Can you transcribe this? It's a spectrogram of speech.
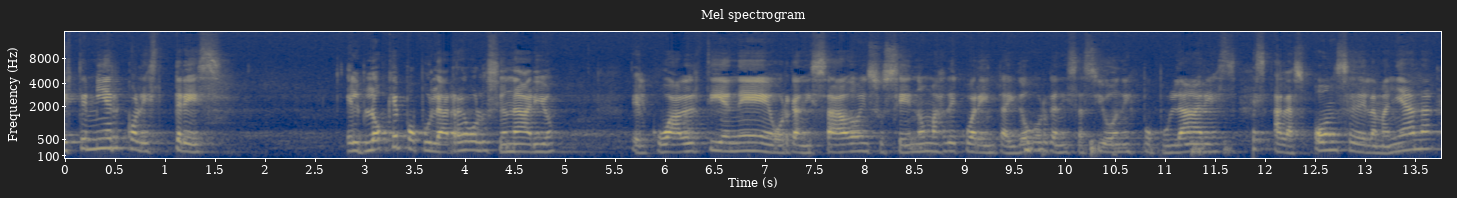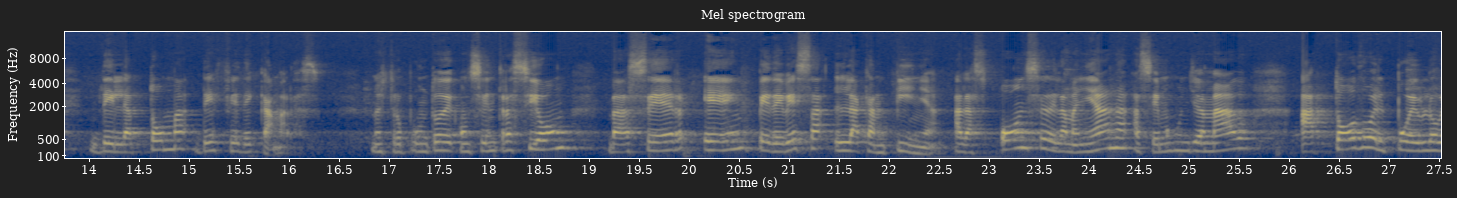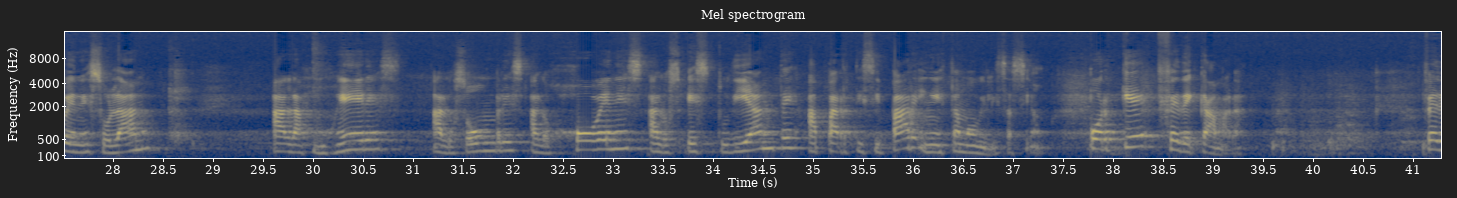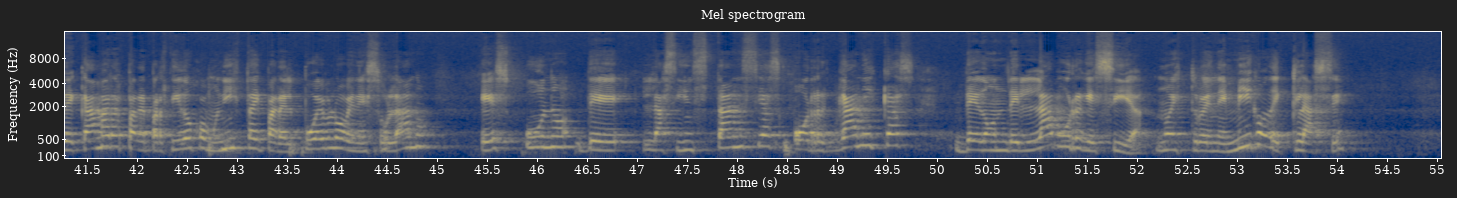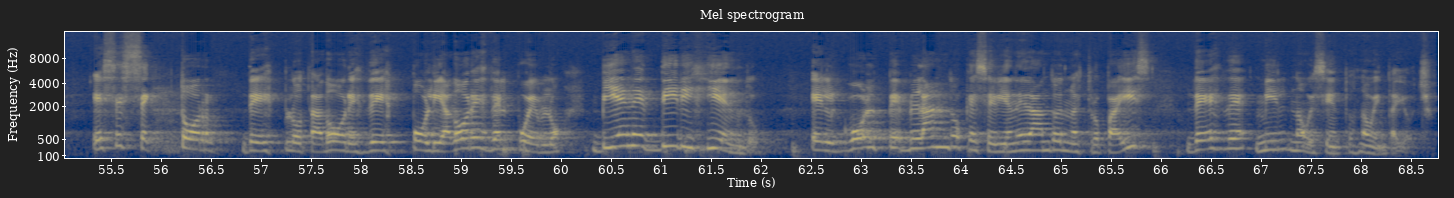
este miércoles 3, el Bloque Popular Revolucionario, el cual tiene organizado en su seno más de 42 organizaciones populares, a las 11 de la mañana de la toma de fe de cámaras. Nuestro punto de concentración va a ser en PDVSA La Campiña. A las 11 de la mañana hacemos un llamado a todo el pueblo venezolano, a las mujeres, a los hombres, a los jóvenes, a los estudiantes a participar en esta movilización. ¿Por qué Fede Cámara? Fede Cámaras para el Partido Comunista y para el pueblo venezolano es una de las instancias orgánicas de donde la burguesía, nuestro enemigo de clase, ese sector de explotadores, de expoliadores del pueblo, viene dirigiendo el golpe blando que se viene dando en nuestro país desde 1998.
